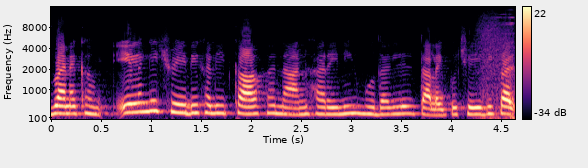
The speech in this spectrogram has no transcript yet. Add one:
வணக்கம். இலங்கை செய்திகளுக்காக நான் ஹரிணி. முதலில் தலைப்புச் செய்திகள்.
